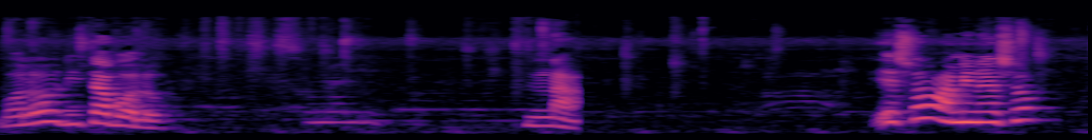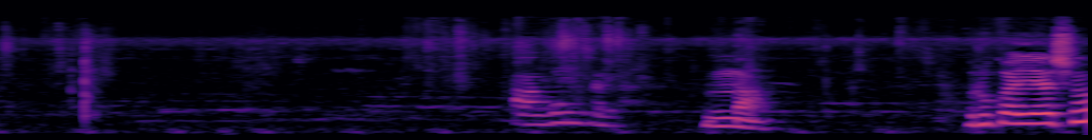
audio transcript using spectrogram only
বলো, রীতা বলো। না। এসো আমি না এসো। না। রুকাই এসো।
